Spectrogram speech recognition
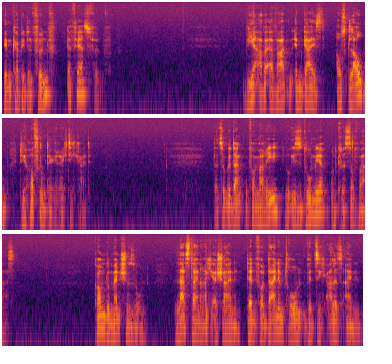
im Kapitel 5, der Vers 5. Wir aber erwarten im Geist aus Glauben die Hoffnung der Gerechtigkeit. Dazu Gedanken von Marie, Luise Thumir und Christoph Waas. Komm, du Menschensohn, Lass dein Reich erscheinen, denn vor deinem Thron wird sich alles einen.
